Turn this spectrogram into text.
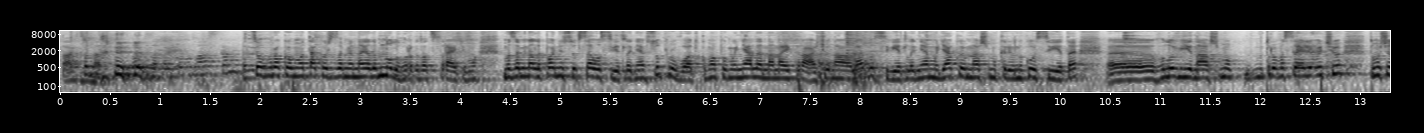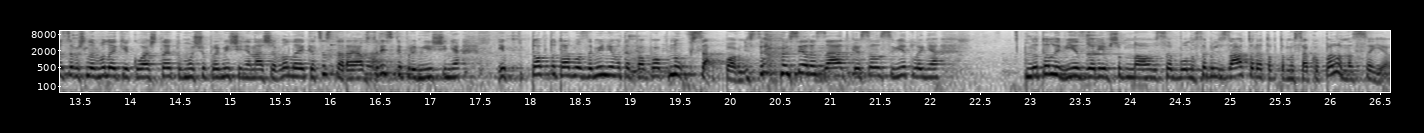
Так, це наш. Запийте, будь ласка. Цього року ми також замінили минулого року, 23-му. Ми замінили повністю все освітлення, всю проводку. Ми поміняли на найкращу, на led освітлення. Ми дякуємо нашому керівнику освіти, е, голові нашому Дмитру Васильовичу, тому що це вийшли великі кошти, тому що приміщення наше велике, це старе австрійське приміщення. І тобто треба було замінювати ну, все повністю. Всі розетки, все освітлення. До телевізорів, щоб ну, все було стабілізатори, тобто ми все купили, у нас все є.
